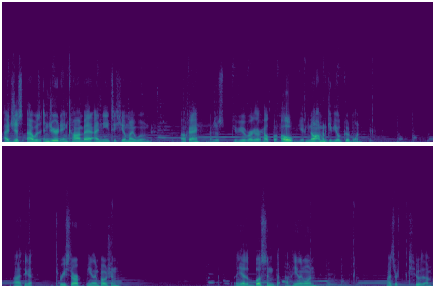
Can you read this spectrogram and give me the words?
I just, I was injured in combat. I need to heal my wound. Okay, I'll just give you a regular health point. Oh, yeah, no, I'm going to give you a good one. Uh, I think a three-star healing potion. Yeah, the Bussin uh, healing one. Why is there two of them?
